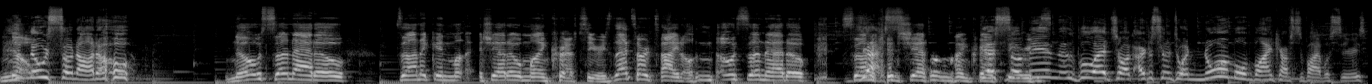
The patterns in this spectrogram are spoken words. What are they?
No, no Sonadow. No Sonadow. Sonic and Shadow Minecraft series. That's our title. No Sonadow, Sonic yes. and Shadow Minecraft yes, series. Yes, so me and the Blue Hedgehog are just gonna do a normal Minecraft survival series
